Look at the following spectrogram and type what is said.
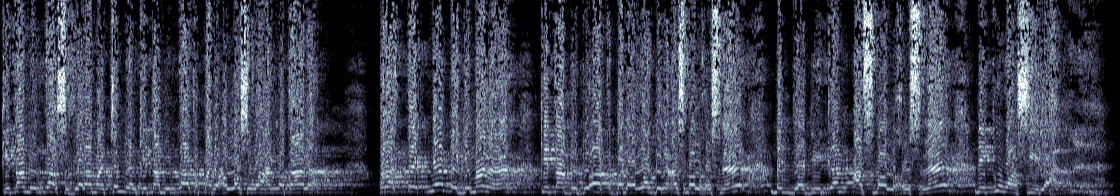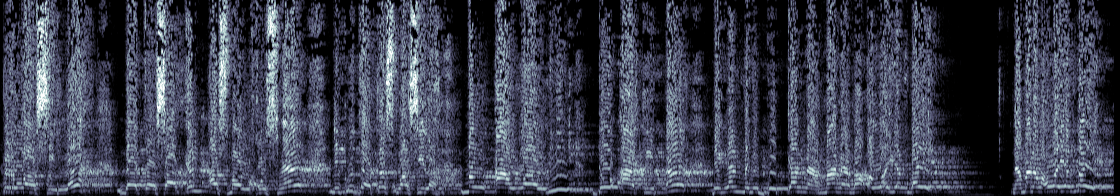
Kita minta segala macam yang kita minta kepada Allah Subhanahu wa taala. Prakteknya bagaimana kita berdoa kepada Allah dengan Asmaul Husna menjadikan Asmaul Husna niku wasilah. Berwasilah datasakan Asmaul Husna niku datas wasilah mengawali doa kita dengan menyebutkan nama-nama Allah yang baik. Nama-nama Allah yang baik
